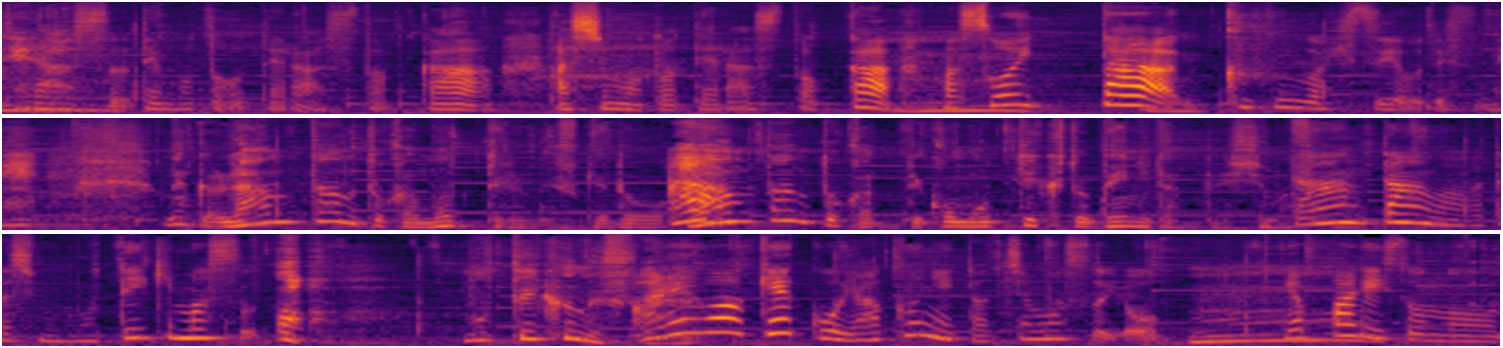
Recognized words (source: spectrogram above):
照らす手元を照らすとか足元照らすとか、まあ、そういった工夫は必要ですね。なんかランタンとか持ってるんですけどランタンとかってこう持っていくと便利だったりします、ね、ランタンは私持っていきます。あ持っていくんです、ね、あれは結構役に立ちますよ。やっぱりその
